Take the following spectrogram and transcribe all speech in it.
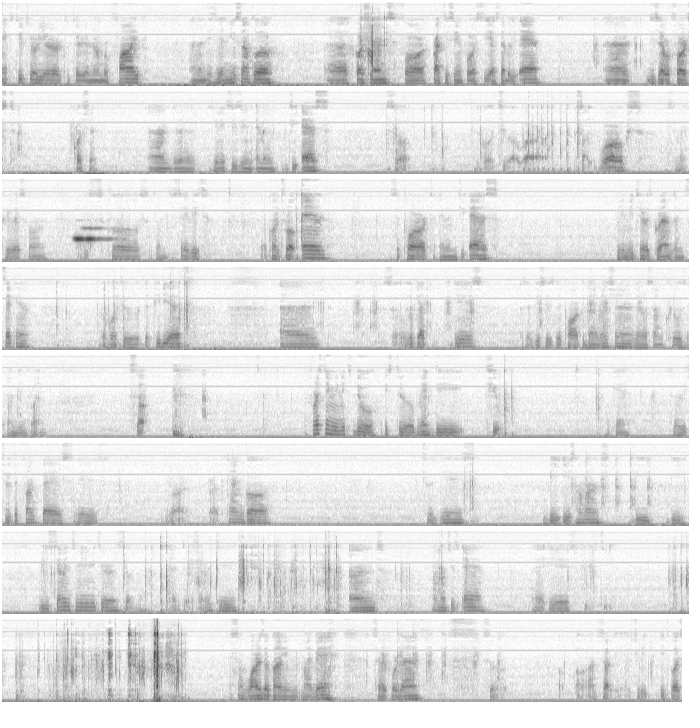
next tutorial tutorial number 5 and this is a new sample uh, questions for practicing for CSWA and this is our first question. And uh, unit is in MMGS so we go to our SolidWorks. This is my previous one close so I to save it. So control N support MMGS millimeters grams and second. We'll go to the PDF and so look at this. So this is the part the dimension. There are some clues on the drawing. So first thing we need to do is to make the cube. Okay so we choose the front face is draw rectangle. Choose this. B is how much? B B B is 70 millimeters so enter 70 and how much is A A is 50 some wires are coming my way sorry for that. So oh, oh, I'm sorry. Actually it was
